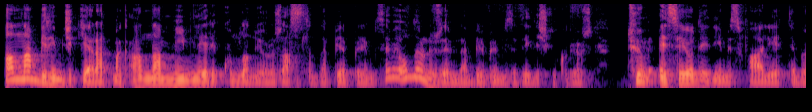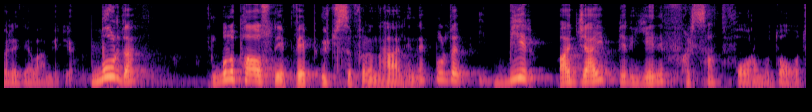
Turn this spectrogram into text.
anlam birimcik yaratmak, anlam mimleri kullanıyoruz aslında birbirimize ve onların üzerinden birbirimize de ilişki kuruyoruz. Tüm SEO dediğimiz faaliyette böyle devam ediyor. Burada bunu pauselayıp Web 3.0'ın haline burada bir acayip bir yeni fırsat formu doğdu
